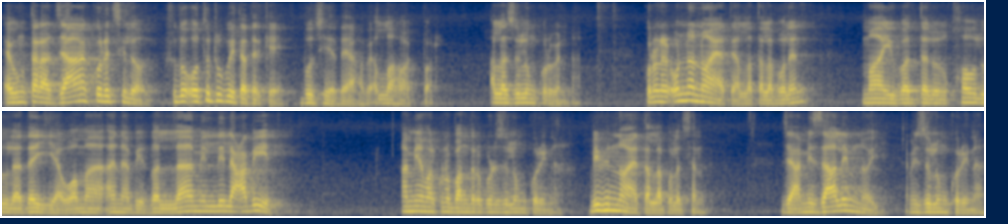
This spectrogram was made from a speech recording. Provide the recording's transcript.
এবং তারা যা করেছিল শুধু অতটুকুই তাদেরকে বুঝিয়ে দেয়া হবে। আল্লাহ আকবর। আল্লাহ জুলুম করবেন না। কোরআনের অন্যান্য আয়াতে আল্লাহ তালা বলেন, মা ইউবাদ্দালুল খৌলুল আদাইয়া ওয়ামা আনাবি মিল্লিল আবিদ। আমি আমার কোনো বান্দার উপর জুলুম করি না। বিভিন্ন আয়াত আল্লাহ বলেছেন যে, আমি জালিম নই, আমি জুলুম করি না।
